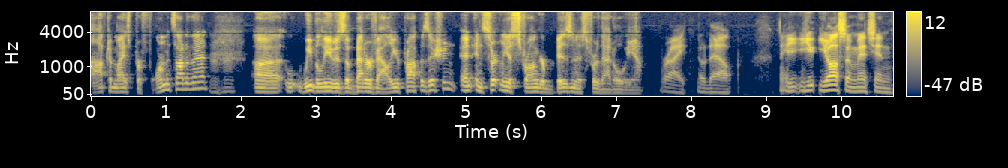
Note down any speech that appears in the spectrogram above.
optimized performance out of that. Mm-hmm. Uh, we believe is a better value proposition and, and certainly a stronger business for that OEM. Right, no doubt. You you also mentioned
